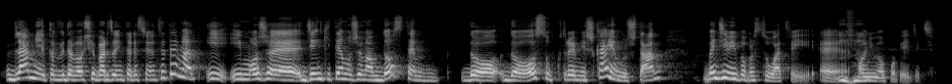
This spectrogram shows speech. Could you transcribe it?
dla mnie to wydawał się bardzo interesujący temat i, i może dzięki temu, że mam dostęp do, do osób, które mieszkają już tam, będzie mi po prostu łatwiej e, mhm. o nim opowiedzieć.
